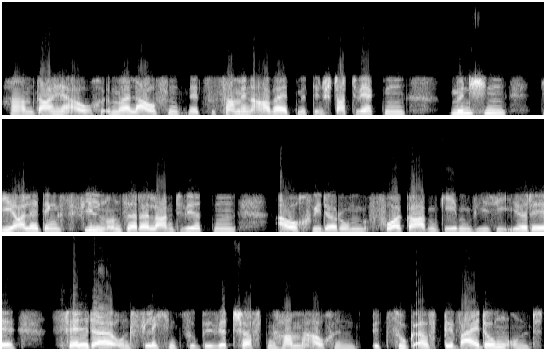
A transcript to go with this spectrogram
haben daher auch immer laufend eine Zusammenarbeit mit den Stadtwerken München, die allerdings vielen unserer Landwirten auch wiederum Vorgaben geben, wie sie ihre Felder und Flächen zu bewirtschaften haben, auch in Bezug auf Beweidung und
